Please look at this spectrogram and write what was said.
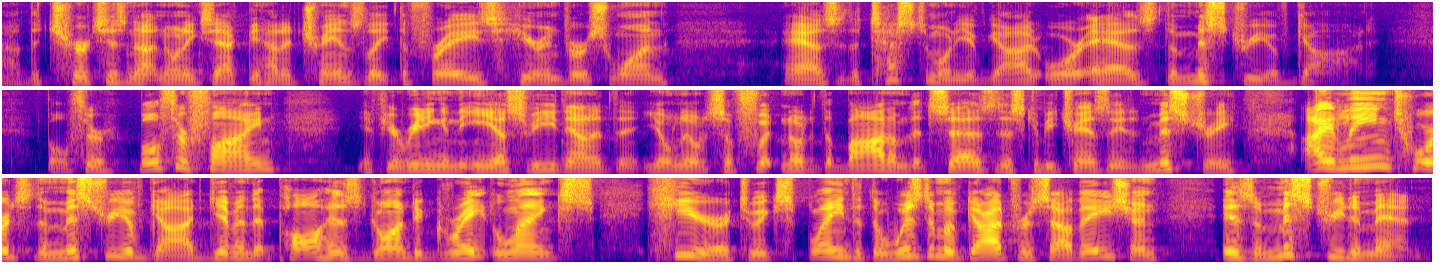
uh, the church has not known exactly how to translate the phrase here in verse 1 as the testimony of God or as the mystery of God. Both are, both are fine. If you're reading in the ESV down at the, you'll notice a footnote at the bottom that says this can be translated mystery. I lean towards the mystery of God, given that Paul has gone to great lengths here to explain that the wisdom of God for salvation is a mystery to men.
